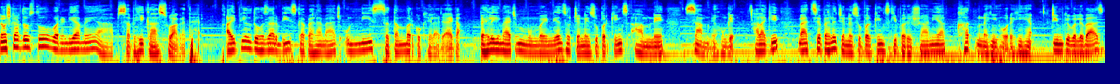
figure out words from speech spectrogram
नमस्कार दोस्तों वन इंडिया में आप सभी का स्वागत है। आईपीएल 2020 का पहला मैच 19 सितंबर को खेला जाएगा। पहले ही मैच में मुंबई इंडियंस और चेन्नई सुपर किंग्स आमने सामने होंगे। हालाँकि, मैच से पहले चेन्नई सुपर किंग्स की परेशानियाँ खत्म नहीं हो रही हैं। टीम के बल्लेबाज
